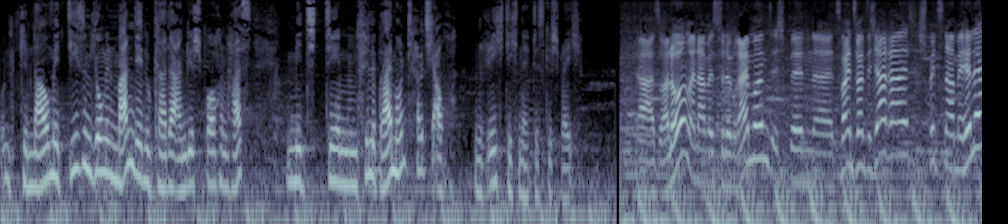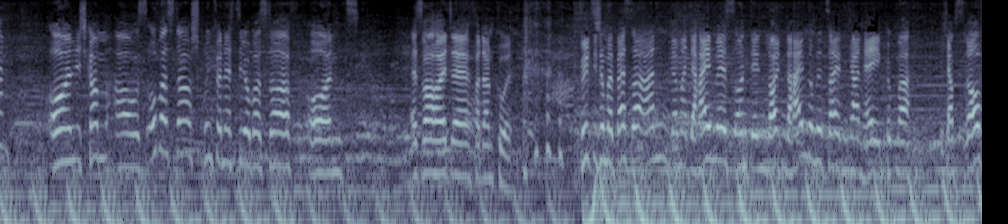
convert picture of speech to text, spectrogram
Und genau mit diesem jungen Mann, den du gerade angesprochen hast, mit dem Philipp Raimund, habe ich auch ein richtig nettes Gespräch. Ja, also hallo, mein Name ist Philipp Raimund, ich bin äh, 22 Jahre alt, Spitzname Hille und ich komme aus Oberstdorf, spring für SC Oberstdorf und es war heute verdammt cool. Fühlt sich schon mal besser an, wenn man daheim ist und den Leuten daheim nur zeigen kann, hey, guck mal, ich hab's drauf.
